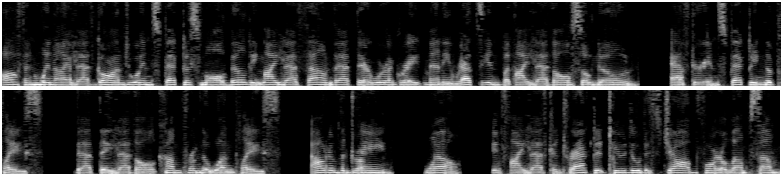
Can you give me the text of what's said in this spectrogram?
Often when I have gone to inspect a small building I have found that there were a great many rats in but I have also known, after inspecting the place, that they had all come from the one place, out of the drain. Well, if I have contracted to do this job for a lump sum,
